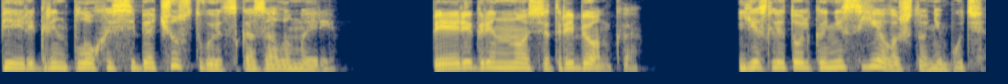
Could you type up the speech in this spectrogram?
Перегрин плохо себя чувствует, сказала Мэри. Перегрин носит ребенка. Если только не съела что-нибудь.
